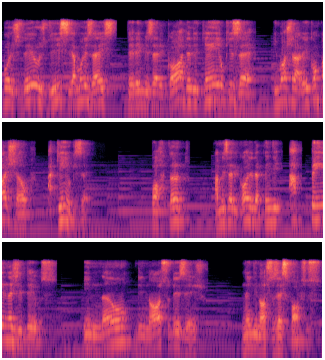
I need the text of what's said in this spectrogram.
pois Deus disse a Moisés: Terei misericórdia de quem eu quiser e mostrarei compaixão a quem eu quiser. Portanto, a misericórdia depende apenas de Deus e não de nosso desejo, nem de nossos esforços.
